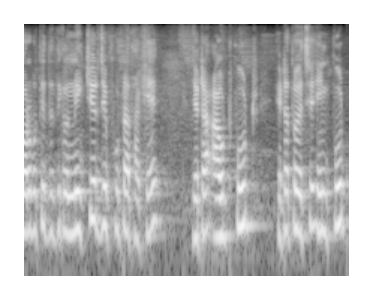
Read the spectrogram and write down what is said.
পরবর্তীতে দেখলাম নিচের যে ফুটা থাকে, যেটা আউটপুট এটা তো হচ্ছে ইনপুট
